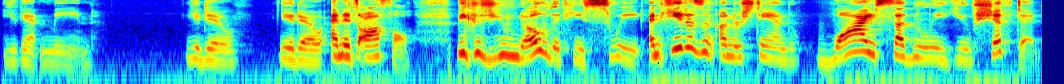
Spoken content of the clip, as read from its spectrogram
You get mean. You do. You do. And it's awful because you know that he's sweet and he doesn't understand why suddenly you've shifted,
